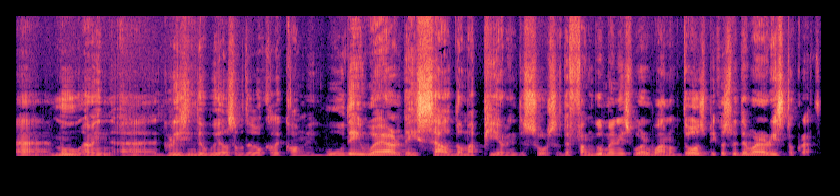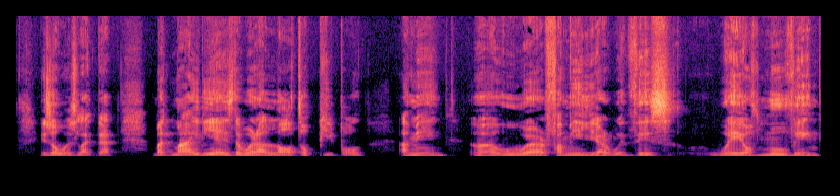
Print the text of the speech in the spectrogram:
uh, move, I mean, uh, greasing the wheels of the local economy. Who they were, they seldom appear in the sources. The Fangoumenes were one of those because they were aristocrats. It's always like that. But my idea is there were a lot of people, I mean, uh, who were familiar with this way of moving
